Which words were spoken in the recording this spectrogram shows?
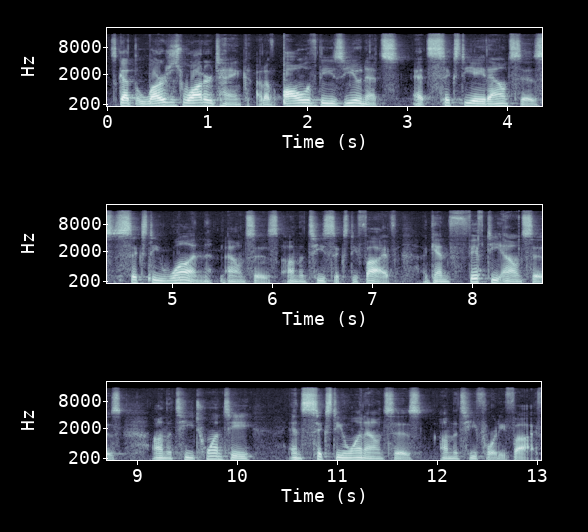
It's got the largest water tank out of all of these units at 68 ounces, 61 ounces on the T65. Again, 50 ounces on the T20 and 61 ounces on the T45.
